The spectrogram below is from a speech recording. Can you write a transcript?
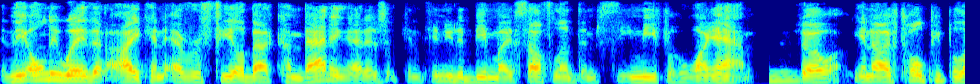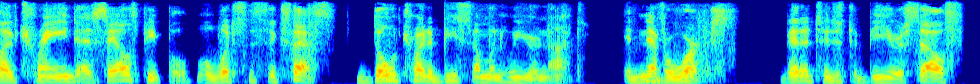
and the only way that I can ever feel about combating that is continue to be myself, let them see me for who I am. Mm-hmm. So, you know, I've told people I've trained as salespeople, well, what's the success? Don't try to be someone who you're not. It never works. Better to just to be yourself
